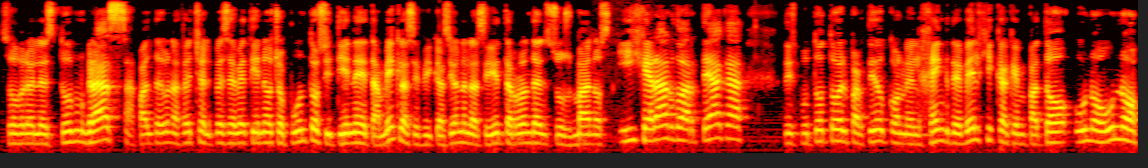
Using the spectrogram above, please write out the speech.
sobre el Sturm Graz. A falta de una fecha, el PSV tiene ocho puntos y tiene también clasificación en la siguiente ronda en sus manos. Y Gerardo Arteaga disputó todo el partido con el Genk de Bélgica que empató 1-1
